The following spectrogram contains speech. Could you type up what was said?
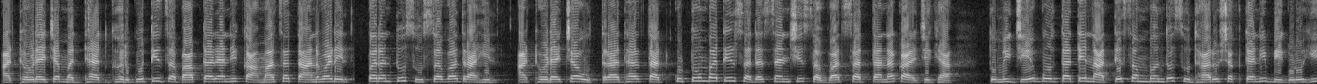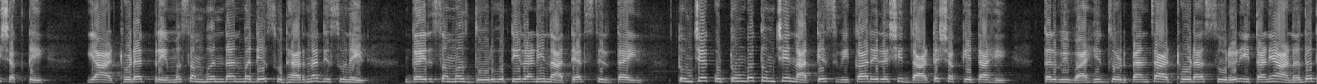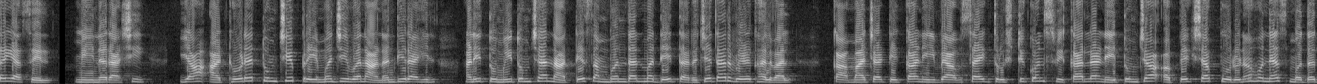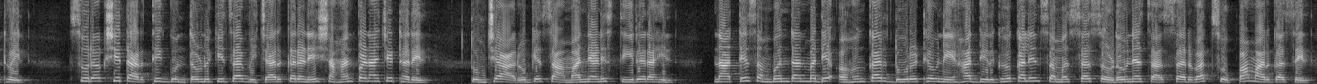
आठवड्याच्या मध्यात घरगुती जबाबदाऱ्याने कामाचा ताण वाढेल परंतु सुसंवाद राहील. आठवड्याच्या उत्तराधार्तात कुटुंबातील सदस्यांशी संवाद साधताना काळजी घ्या. तुम्ही जे बोलता ते नातेसंबंध सुधारू शकते आणि बिघडूही शकते. या आठवड्यात प्रेमसंबंधांमध्ये सुधारणा दिसून येईल. गैरसमज दूर होतील आणि नात्यात स्थिरता येईल. तुमचे कुटुंब तुमचे नाते स्वीकारेल अशी दाट शक्यता आहे. तर विवाहित जोडप्यांचा आठवडा सुरळीत आणि आनंददायी असेल. मीन राशी या आठवड्यात तुमचे प्रेमजीवन आनंदी राहील आणि तुम्ही तुमच्या नातेसंबंधांमध्ये दर्जेदार वेळ घालवाल. कामाच्या ठिकाणी व्यावसायिक दृष्टिकोन स्वीकारल्याने तुमच्या अपेक्षा पूर्ण होण्यास मदत होईल. सुरक्षित आर्थिक गुंतवणुकीचा विचार करणे शहाणपणाचे ठरेल. तुमचे आरोग्य सामान्य आणि स्थिर राहील. नातेसंबंधांमध्ये अहंकार दूर ठेवणे हा दीर्घकालीन समस्या सोडवण्याचा सर्वात सोपा मार्ग असेल.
